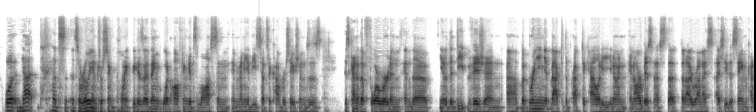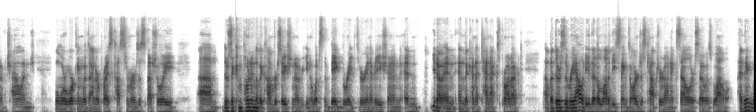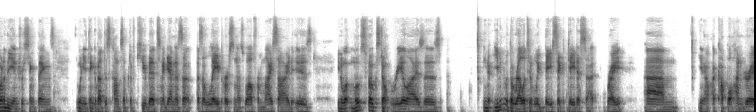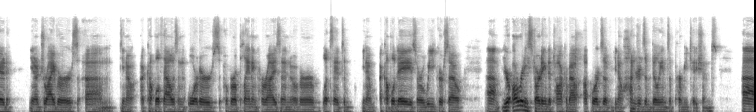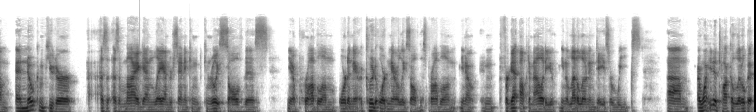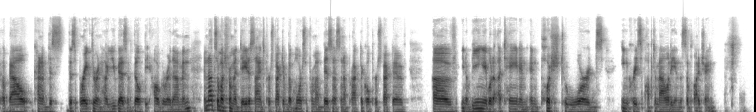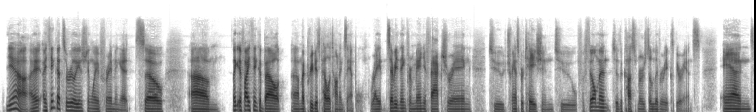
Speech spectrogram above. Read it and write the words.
Well, that that's that's a really interesting point because I think what often gets lost in in many of these types of conversations is is kind of the forward and, and the you know the deep vision uh, but bringing it back to the practicality you know in, in our business that, that i run I, I see the same kind of challenge when we're working with enterprise customers especially. Um, there's a component of the conversation of you know what's the big breakthrough innovation and you know and and the kind of 10x product uh, but there's the reality that a lot of these things are just captured on excel or so as well. I think one of the interesting things when you think about this concept of qubits and again as a as a lay person as well from my side is you know what most folks don't realize is you know even with a relatively basic data set right um, you know a couple hundred you know drivers um, you know a couple thousand orders over a planning horizon over let's say it's a you know a couple days or a week or so um, you're already starting to talk about upwards of you know hundreds of billions of permutations, um, and no computer, as as my again lay understanding, can can really solve this you know problem ordinary could ordinarily solve this problem you know and forget optimality you know let alone in days or weeks um, I want you to talk a little bit about kind of this this breakthrough and how you guys have built the algorithm, and and not so much from a data science perspective, but more so from a business and a practical perspective of you know being able to attain and, and push towards increased optimality in the supply chain. Yeah, I, I think that's a really interesting way of framing it. So, um, like if I think about uh, my previous Peloton example, right? It's everything from manufacturing to transportation to fulfillment to the customer's delivery experience. And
